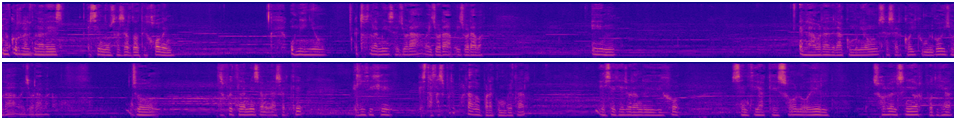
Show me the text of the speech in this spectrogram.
Me ocurrió alguna vez, siendo un sacerdote joven, un niño, toda la misa lloraba y lloraba y lloraba. Y en la hora de la comunión se acercó y comulgó y lloraba y lloraba. Yo, después de la misa, me le acerqué y le dije, ¿estabas preparado para comulgar? Y él seguía llorando y dijo, sentía que solo él, solo el Señor podía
